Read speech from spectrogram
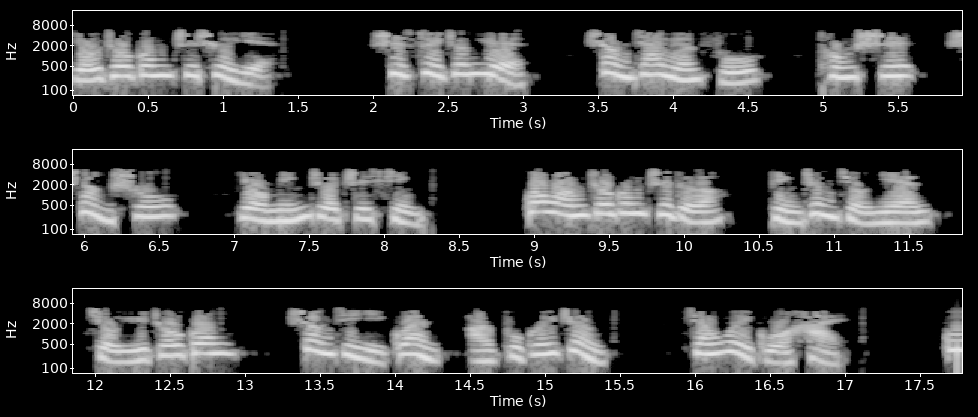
由周公之设也。是岁正月，上加元服，通诗、尚书，有明哲之性。光王周公之德，秉政九年，久于周公，上既以冠而不归政，将为国害。故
